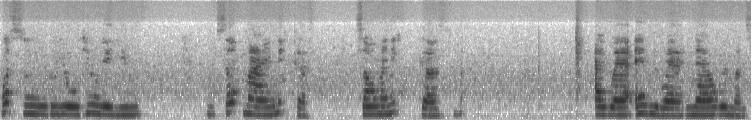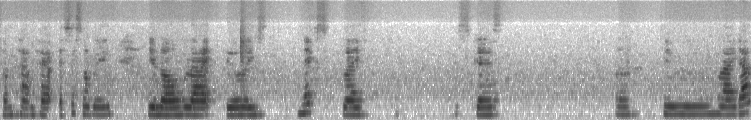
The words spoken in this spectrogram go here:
What shoe do you usually use? Set my knickers. So my knickers I wear everywhere now. Women sometimes have accessories, you know, like earrings, necklace, skirts, uh, things like that.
